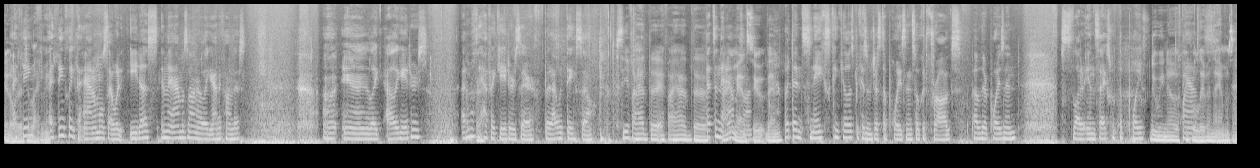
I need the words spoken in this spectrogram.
in order think to bite me I think like the animals that would eat us in the Amazon are like anacondas. uh, and like alligators. I don't know if they have like gators there, but I would think so. See if I had the if I had the That's in the Iron Man suit then. But then snakes can kill us because of just the poison. So could frogs of their poison. A lot of insects with the poison. Do we know if Plants. people live in the Amazon?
